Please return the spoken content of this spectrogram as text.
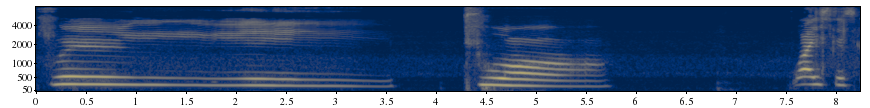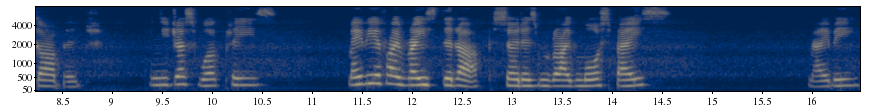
Free. Why is this garbage? Can you just work, please? Maybe if I raised it up so there's like more space maybe.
